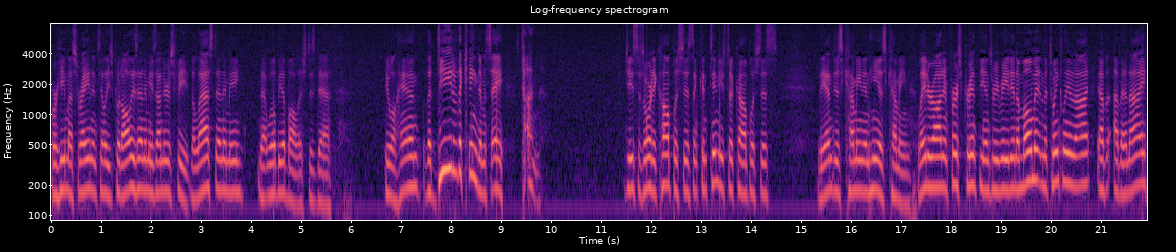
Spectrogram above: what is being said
For he must reign until he's put all his enemies under his feet. The last enemy that will be abolished is death. He will hand the deed of the kingdom say, It's done. Jesus has already accomplished this and continues to accomplish this the end is coming, and he is coming. Later on in 1 Corinthians, we read, In a moment, in the twinkling of an, eye, of, of an eye,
